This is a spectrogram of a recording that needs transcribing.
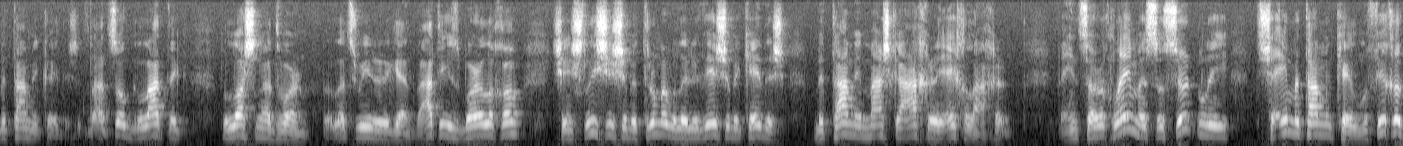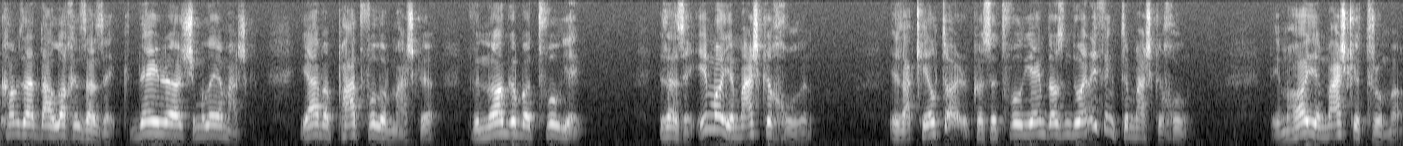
metami kodesh. It's not so galactic. the lashon advar let's read it again. Vati is bor lecho shen shlishi she betruma vel mitam im mashka achre echel acher vein sorg lema so certainly shem mitam kel mufikh comes out the lach is azek deira shmule mashka you have a pot full of mashka vinoga but full ye is as imo ye mashka khulen is a kilter because a full yem doesn't do anything to mashka khul vim hoye mashka truma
